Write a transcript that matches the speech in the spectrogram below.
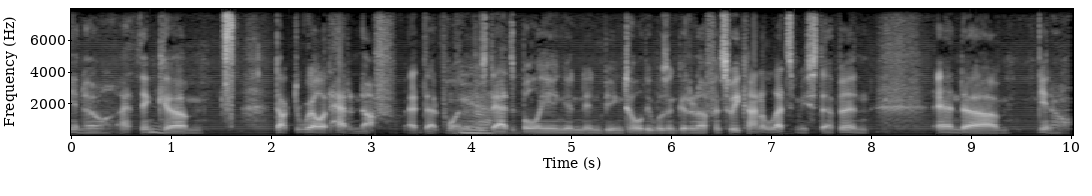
You know, I think um, Dr. Whale had had enough at that point of his dad's bullying and, and being told he wasn't good enough, and so he kind of lets me step in, and um, you know,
